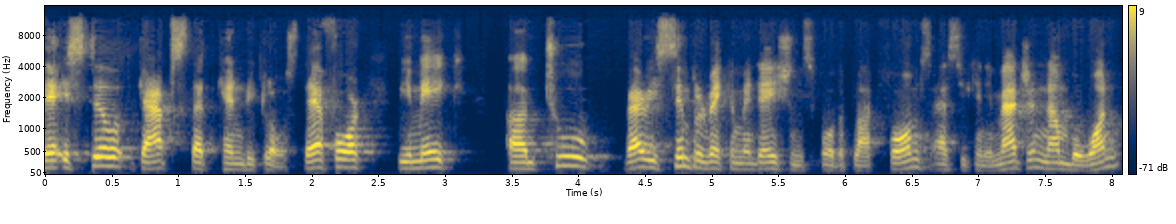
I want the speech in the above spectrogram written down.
there is still gaps that can be closed. Therefore, we make um, two very simple recommendations for the platforms, as you can imagine. Number one,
